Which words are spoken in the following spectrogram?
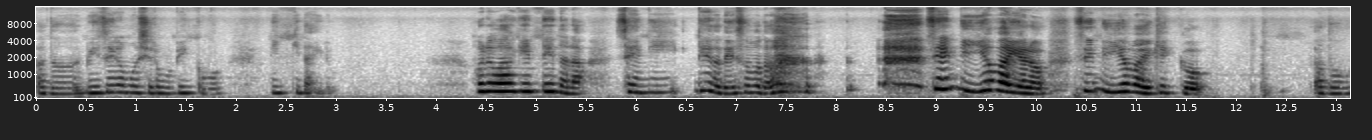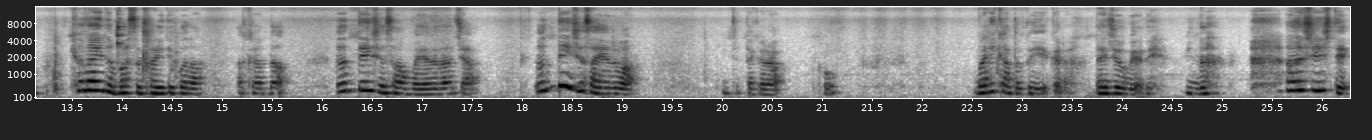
あの水色も白もピンクも人気な色フォロワー限定なら1000人程度で済むの。1000人やばいやろ。1000人やばい結構。あの巨大なバス借りてこな。あかんな。運転手さんもやるなじゃあ。運転手さんやるわ。だからこうマリカ得意やから大丈夫やで。みんな。安心して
